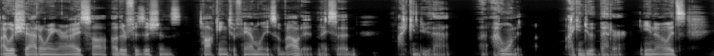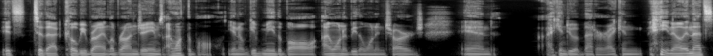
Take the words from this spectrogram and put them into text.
I was shadowing or I saw other physicians talking to families about it. And I said, I can do that. I want it. I can do it better. You know, it's, it's to that Kobe Bryant, LeBron James. I want the ball, you know, give me the ball. I want to be the one in charge and I can do it better. I can, you know, and that's,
